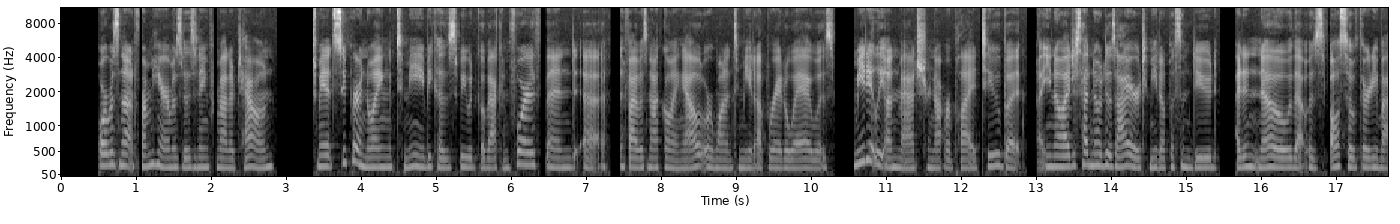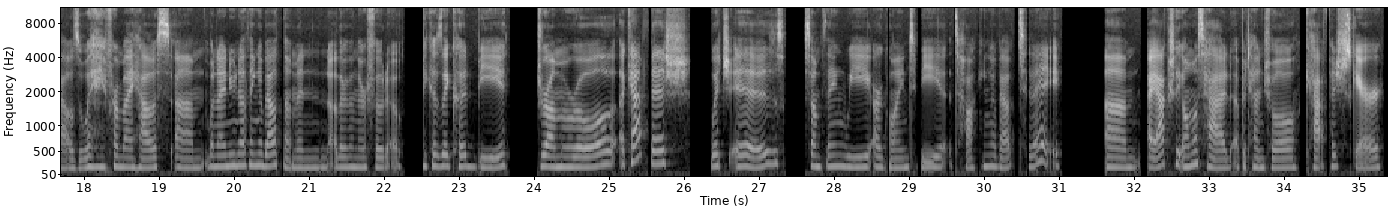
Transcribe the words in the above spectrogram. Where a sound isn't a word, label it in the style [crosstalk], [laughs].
or was not from here and was visiting from out of town which made it super annoying to me because we would go back and forth. And uh, if I was not going out or wanted to meet up right away, I was immediately unmatched or not replied to. But, uh, you know, I just had no desire to meet up with some dude I didn't know that was also 30 miles [laughs] away from my house um, when I knew nothing about them and other than their photo because they could be, drum roll, a catfish, which is something we are going to be talking about today. Um, I actually almost had a potential catfish scare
